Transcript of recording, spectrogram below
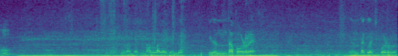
ఎట్లా నల్లగా అయిపోయింది. ఇదంతా పౌడరే. ఇదంతా క్లచ్ పౌడరు.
